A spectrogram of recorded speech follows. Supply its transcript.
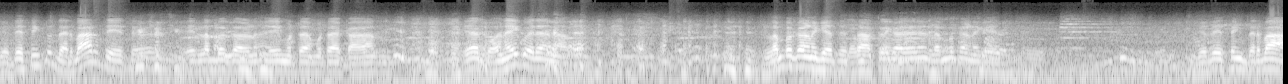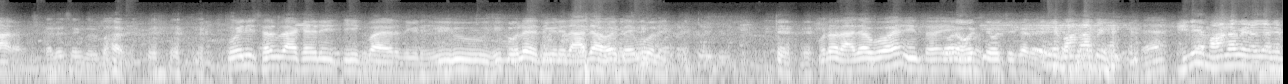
ગધેસિંહ તો દરબાર છે. એ લંબકર્ણ એ મોટા મોટા કાન. એ કોને કોઈ ના આવે. લંબકર્ણ કે છે. શાસ્ત્રકાર લંબકર્ણ કે છે. ગધેસિંહ દરબાર. કલેશસિંહ દરબાર. કોઈની શરમ રાખે નહીં ચીખ બહાર દીકડે યુ હિ બોલે દીકડે રાજા હોય તો એ બોલે. બોલો રાજા ઊભો હોય ને તો એ ઓછી ઓછી કરે. એને માન આપે. એને માન આપે રાજાને.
